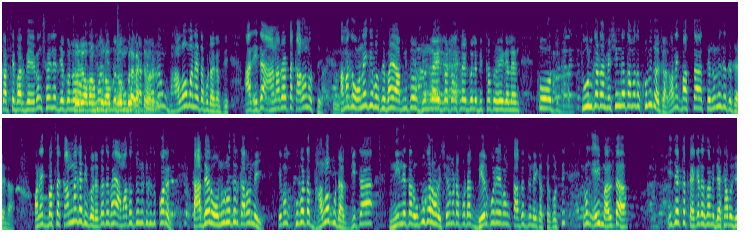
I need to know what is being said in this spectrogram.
কাটতে পারবে এবং শরীরে যে কোনো শরীরের অবাঞ্ছিত লোম- অবাঞ্ছিত লোমগুলো লোমগুলো কাটতে পারবে। এবং ভালো মানে একটা প্রোডাক্ট আনছি। আর এটা আনারও একটা কারণ আছে। আমাকে অনেকে বলছে ভাই আপনি তো জুম লাইট বা টর্চ লাইট বলে বিখ্যাত হয়ে গেলেন। তো চুল কাটা মেশিনটা তো আমাদের খুবই দরকার। অনেক বাচ্চা সেলুনে যেতে চায় না। অনেক বাচ্চা কান্নাকাটি করে। কাছে ভাই আমাদের জন্য একটু কিছু করেন। তাদের অনুরোধের কারণেই এবং খুব একটা ভালো প্রোডাক্ট যেটা নিলে তার উপকার হবে, সেরকম একটা প্রোডাক্ট বের করে এবং তাদের জন্য এই কাজটা করছি। এবং এই মালটা, এই যে একটা প্যাকেট আছে, আমি দেখাবো যে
